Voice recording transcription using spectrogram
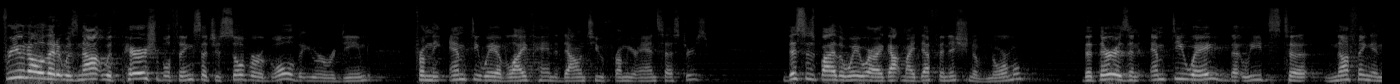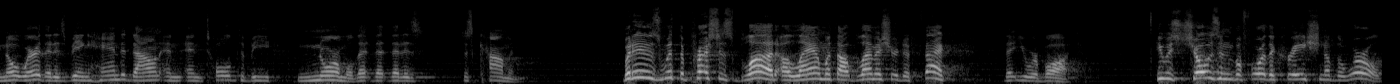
For you know that it was not with perishable things such as silver or gold that you were redeemed from the empty way of life handed down to you from your ancestors this is, by the way, where I got my definition of normal. That there is an empty way that leads to nothing and nowhere that is being handed down and, and told to be normal, that, that, that is just common. But it is with the precious blood, a lamb without blemish or defect, that you were bought. He was chosen before the creation of the world,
